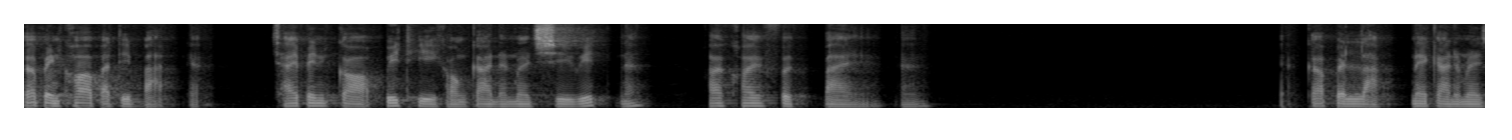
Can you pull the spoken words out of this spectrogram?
ก็เป็นข้อปฏิบัติเนี่ยใช้เป็นกรอบวิธีของการดำเนินชีวิตนะค่อยๆฝึกไปนะก็เป็นหลักในการดำเนิน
